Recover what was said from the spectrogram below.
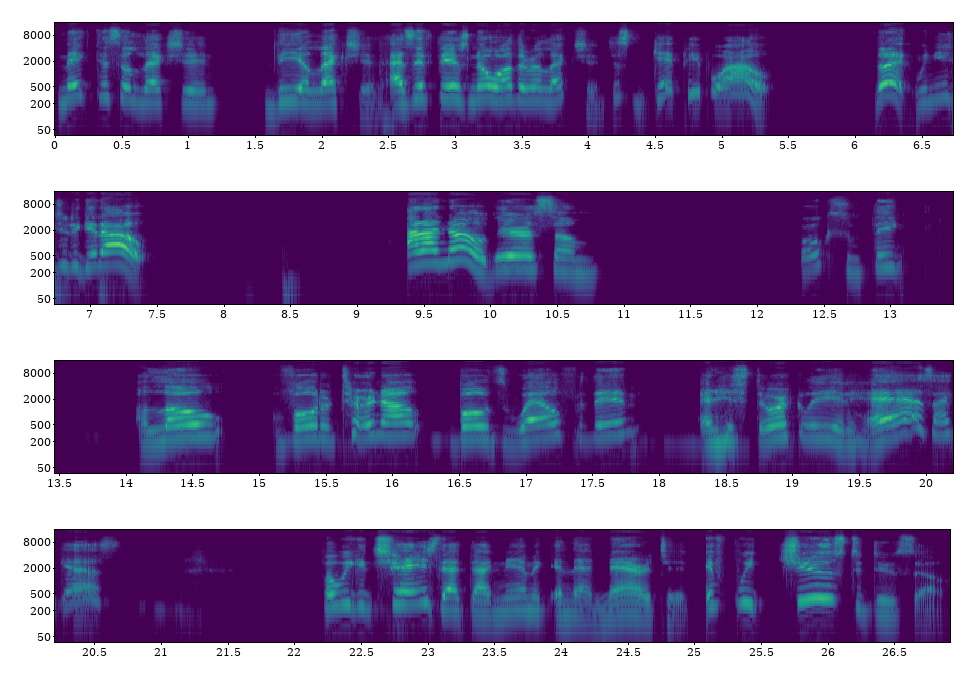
Make this election the election as if there's no other election. Just get people out. Look, we need you to get out. And I know there are some folks who think a low voter turnout bodes well for them. And historically, it has, I guess. But we can change that dynamic and that narrative if we choose to do so,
